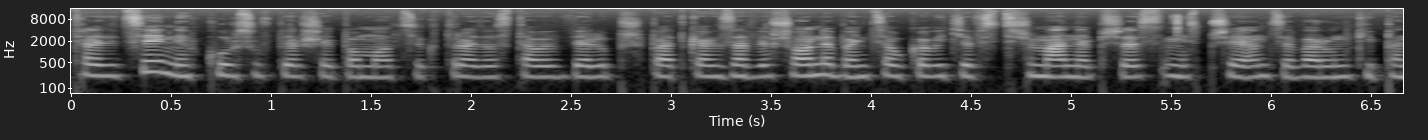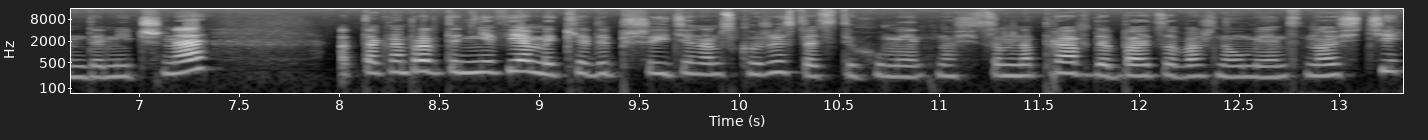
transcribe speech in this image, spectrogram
tradycyjnych kursów pierwszej pomocy, które zostały w wielu przypadkach zawieszone bądź całkowicie wstrzymane przez niesprzyjające warunki pandemiczne. A tak naprawdę nie wiemy, kiedy przyjdzie nam skorzystać z tych umiejętności. Są naprawdę bardzo ważne umiejętności.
